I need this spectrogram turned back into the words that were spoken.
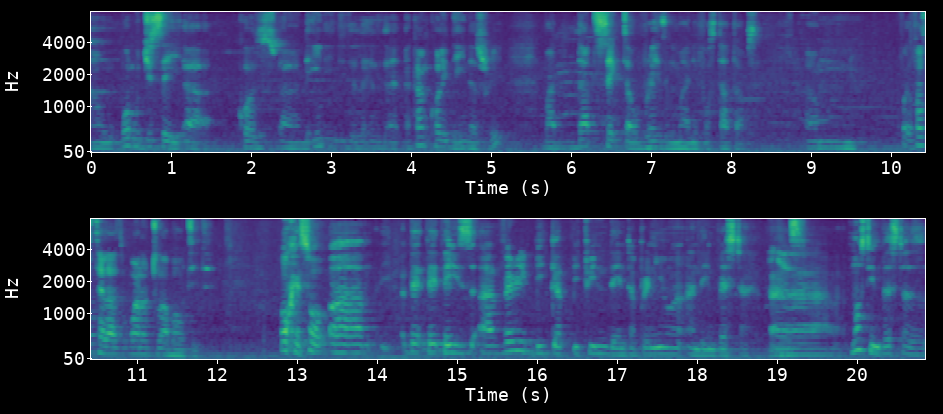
Um, what would you say? Because uh, the, in, the I can't call it the industry, but that sector of raising money for startups. Um, first, tell us one or two about it. Okay, so um, there, there is a very big gap between the entrepreneur and the investor. Yes. Uh, most investors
